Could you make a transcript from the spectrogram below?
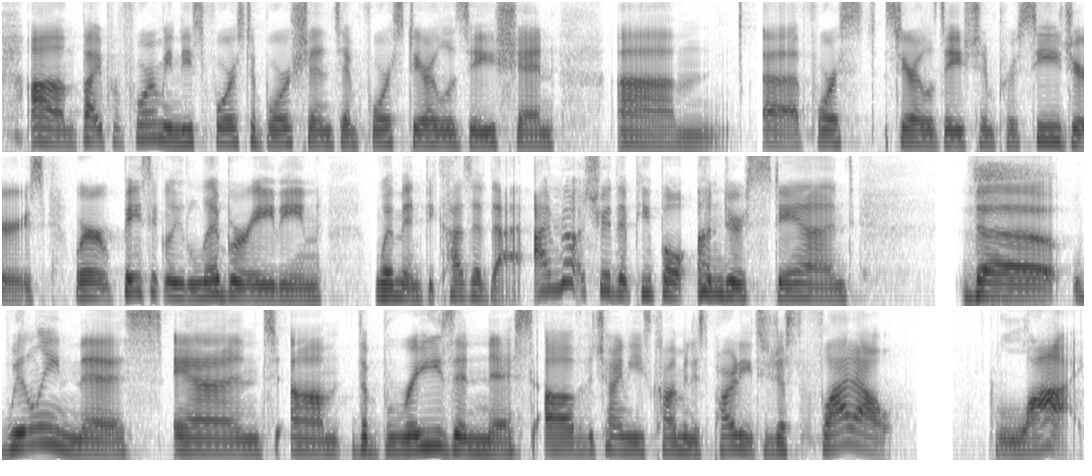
um, by performing these forced abortions and forced sterilization um, uh, forced sterilization procedures. We're basically liberating women because of that. I'm not sure that people understand the willingness and um, the brazenness of the Chinese Communist Party to just flat out lie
